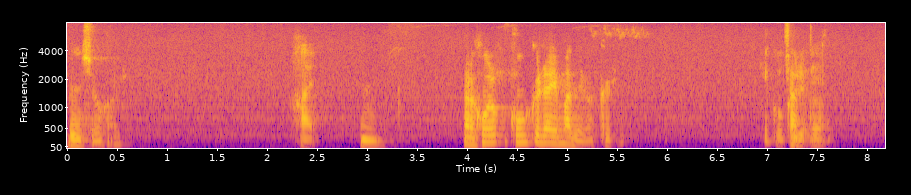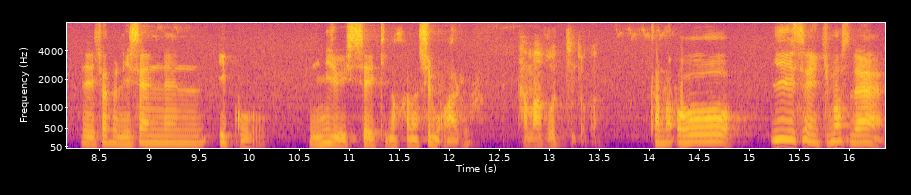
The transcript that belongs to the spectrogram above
文章がある。はいうん。だからここくらいまでは来る。結構。来るねで、ちゃんと2000年以降、21世紀の話もある。たまごっちとかたま、おおいい線いきますね。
